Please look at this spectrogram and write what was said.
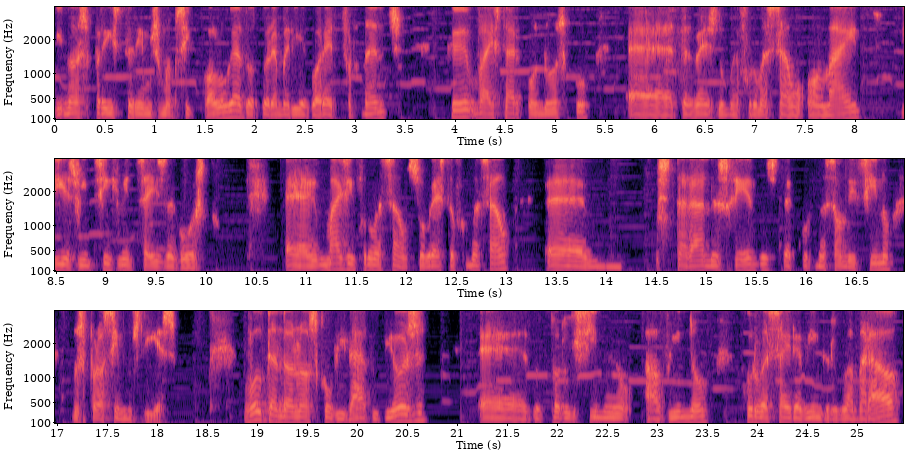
E nós para isso teremos uma psicóloga, a doutora Maria Gorete Fernandes, que vai estar connosco uh, através de uma formação online, dias 25 e 26 de agosto. Uh, mais informação sobre esta formação uh, estará nas redes da Coordenação de Ensino nos próximos dias. Voltando ao nosso convidado de hoje, é Dr. Licínio Alvino, Curvaceira Vingre do Amaral.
